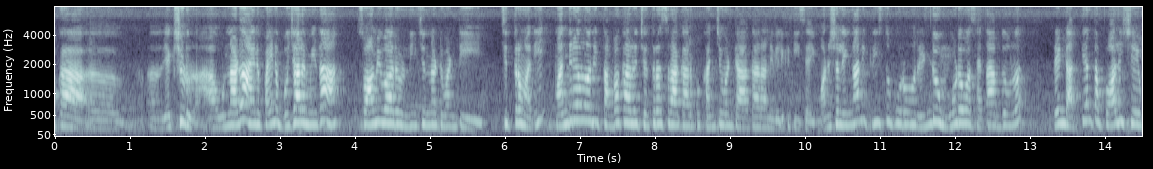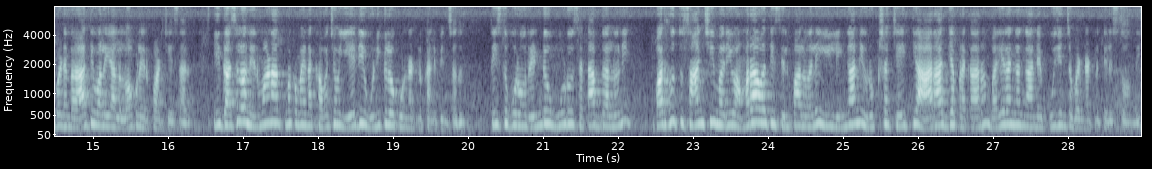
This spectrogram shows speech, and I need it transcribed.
ఒక యక్షుడు ఉన్నాడు. ఆయన పైన భుజాల మీద స్వామివారు నించున్నటువంటి చిత్రం అది. మందిరంలోని తవ్వకాలు చతురస్రాకారపు కంచి వంటి ఆకారాన్ని వెలికి తీశాయి. మనుషలింగాన్ని క్రీస్తు పూర్వం రెండు మూడవ శతాబ్దంలో రెండు అత్యంత పాలిష్ చేయబడిన రాతి వలయాల లోపల ఏర్పాటు చేశారు. ఈ దశలో నిర్మాణాత్మకమైన కవచం ఏది ఉనికిలోకి ఉన్నట్లు కనిపించదు. క్రీస్తుపూర్వం రెండు మూడు శతాబ్దాల్లోని బర్హుత్ సాంచి మరియు అమరావతి శిల్పాల వలె ఈ లింగాన్ని వృక్ష చైత్య ఆరాధ్య ప్రకారం బహిరంగంగానే పూజించబడినట్లు తెలుస్తోంది.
